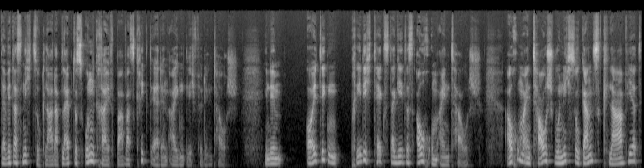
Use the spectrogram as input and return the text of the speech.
da wird das nicht so klar, da bleibt es ungreifbar. Was kriegt er denn eigentlich für den Tausch? In dem heutigen Predigtext, da geht es auch um einen Tausch. Auch um einen Tausch, wo nicht so ganz klar wird,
